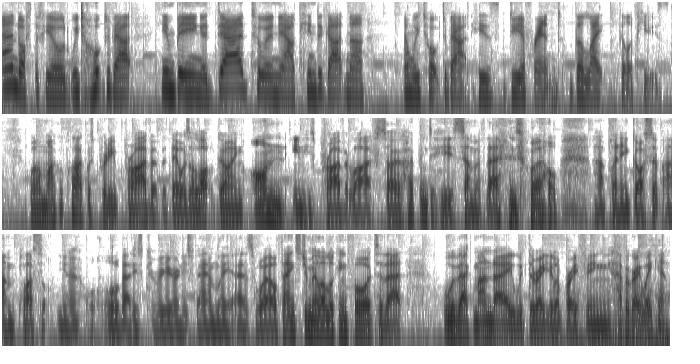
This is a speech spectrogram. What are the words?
and off the field. We talked about him being a dad to a now kindergartner, and we talked about his dear friend, the late Philip Hughes. Well, Michael Clarke was pretty private, but there was a lot going on in his private life. So, hoping to hear some of that as well. Uh, plenty of gossip, um, plus, you know, all about his career and his family as well. Thanks, Jamila. Looking forward to that. We'll be back Monday with the regular briefing. Have a great weekend.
